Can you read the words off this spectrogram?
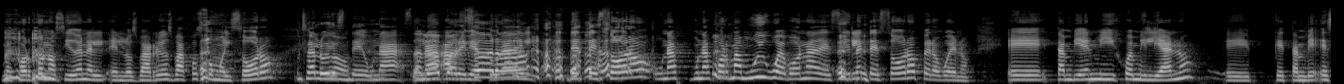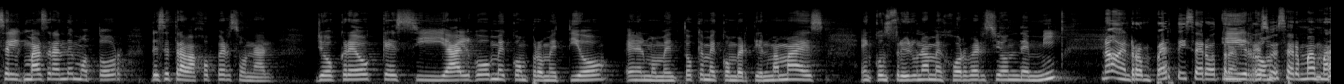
mejor conocido en, el- en los barrios bajos como el Zoro. Un saludo. Este, una, Saludo una abreviatura del- de tesoro, una, una forma muy huevona de decirle tesoro, pero bueno. Eh, también mi hijo Emiliano, eh, que también es el más grande motor de ese trabajo personal. Yo creo que si algo me comprometió en el momento que me convertí en mamá es en construir una mejor versión de mí. No, en romperte y ser otra. Y Eso es ser mamá.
